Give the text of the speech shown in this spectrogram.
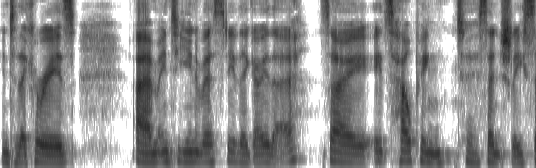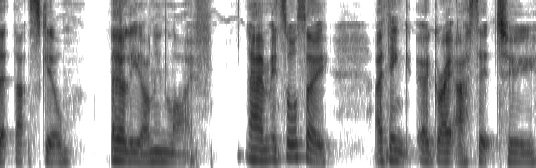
into their careers um, into university if they go there. So it's helping to essentially set that skill early on in life. Um, it's also, I think, a great asset to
